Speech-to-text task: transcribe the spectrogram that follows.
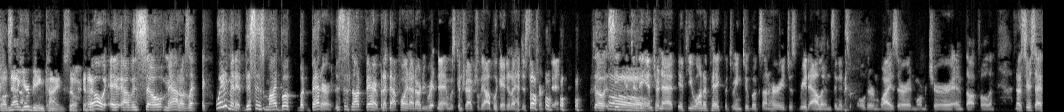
well, now so, you're being kind. So no, I was so mad. I was like, like, wait a minute, this is my book, but better. This is not fair. But at that point, I'd already written it and was contractually obligated. I had to still turn it in. So, secret oh. to the oh. internet: if you want to pick between two books on hurry, just read Alan's, and it's older and wiser and more mature and thoughtful. And no, seriously, I,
